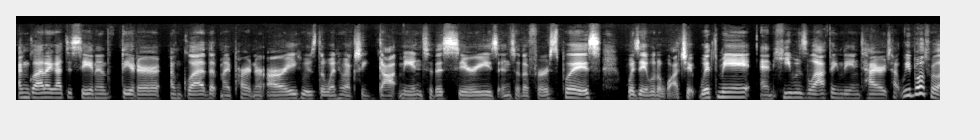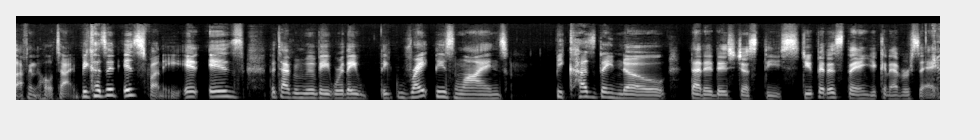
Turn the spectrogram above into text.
I'm glad I got to see it in the theater. I'm glad that my partner Ari, who's the one who actually got me into this series into the first place, was able to watch it with me. And he was laughing the entire time. We both were laughing the whole time because it is funny. It is the type of movie where they, they write these lines because they know that it is just the stupidest thing you could ever say.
